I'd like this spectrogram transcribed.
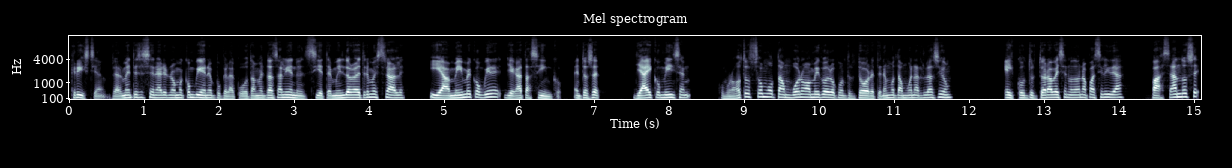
Cristian, realmente ese escenario no me conviene porque la cuota me está saliendo en 7 mil dólares trimestrales y a mí me conviene llegar hasta 5. Entonces, ya ahí comienzan, como nosotros somos tan buenos amigos de los constructores, tenemos tan buena relación, el constructor a veces nos da una facilidad basándose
